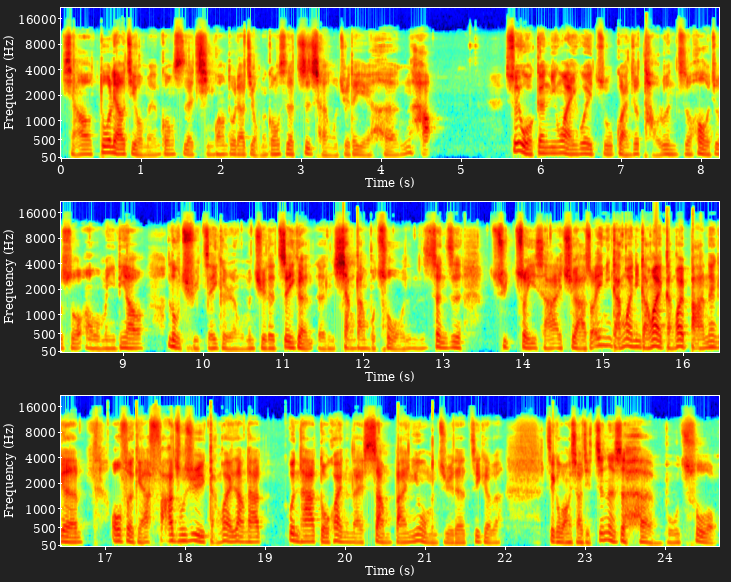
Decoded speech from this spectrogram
想要多了解我们公司的情况，多了解我们公司的制程，我觉得也很好。所以我跟另外一位主管就讨论之后，就说：“哦，我们一定要录取这个人，我们觉得这个人相当不错，甚至去追杀 HR，说：‘哎，你赶快，你赶快，赶快把那个 offer 给他发出去，赶快让他问他多快能来上班。’因为我们觉得这个这个王小姐真的是很不错。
